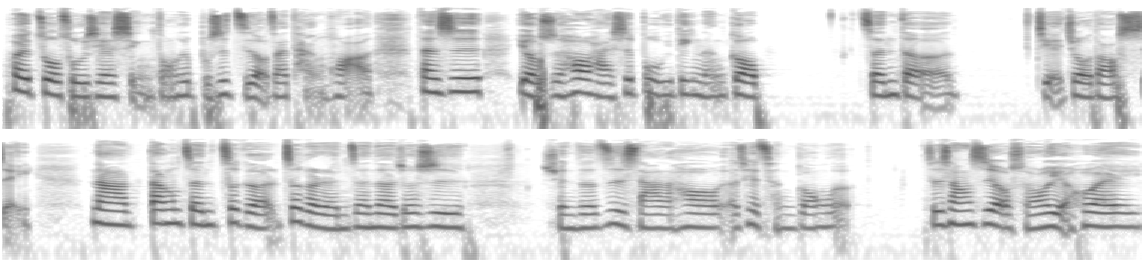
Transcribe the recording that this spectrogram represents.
会做出一些行动，就不是只有在谈话了。但是有时候还是不一定能够真的解救到谁。那当真这个这个人真的就是选择自杀，然后而且成功了。智商师有时候也会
